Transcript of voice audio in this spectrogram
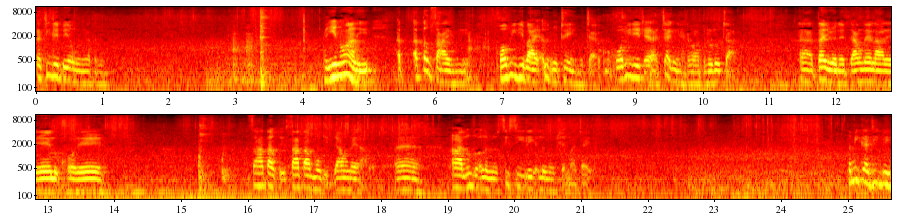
ကကြီးလေးပေးအောင်ငါတမီးအရင်တော့ကလေအတုတ်စားရင်လေကော်ဖီတွေပါအဲ့လိုမျိုးထည့်ရင်မကြိုက်အခုကော်ဖီတွေထည့်တာကြိုက်နေတော့ဘယ်လိုလုပ်ကြအဲတက်ရွယ်နဲ့တောင်းလဲလာတယ်လို့ခေါ်တယ်စားတော့တွေစားတော့မှုတွေတောင်းလဲတာအဲ အားလုံးဆိုအဲ့လိုမျိုးစီစီလေးအဲ့လိုမျိုးဖြစ်မှကြိုက်တယ်။တမိကကြီးပေး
